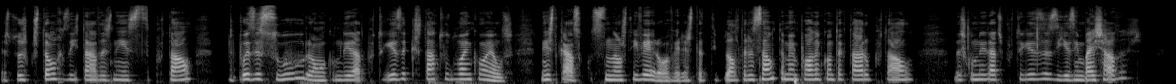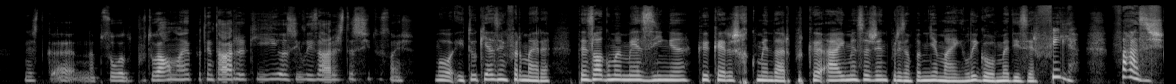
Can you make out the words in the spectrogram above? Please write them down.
as pessoas que estão registadas nesse portal depois asseguram a comunidade portuguesa que está tudo bem com eles. Neste caso, se não estiver a haver este tipo de alteração, também podem contactar o portal das comunidades portuguesas e as embaixadas, neste, ca- na pessoa de Portugal, não é? Para tentar aqui agilizar estas situações. Boa, e tu que és enfermeira, tens alguma mesinha que queiras recomendar? Porque há imensa gente, por exemplo, a minha mãe ligou-me a dizer: Filha, fazes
